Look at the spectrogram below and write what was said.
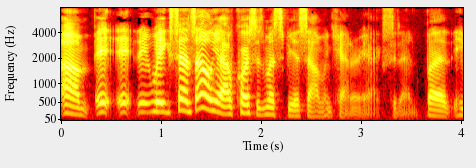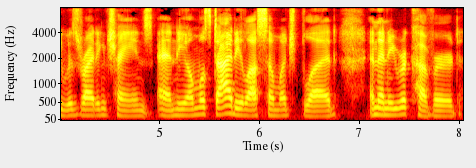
Um, it, it, it makes sense. Oh yeah, of course it must be a salmon cannery accident. But he was riding trains and he almost died. He lost so much blood, and then he recovered,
